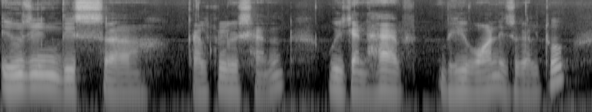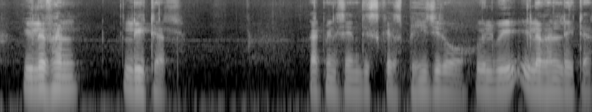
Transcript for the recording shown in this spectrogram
using this uh, calculation we can have V 1 is equal to 11 liter that means, in this case B 0 will be 11 liter.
